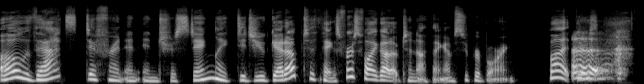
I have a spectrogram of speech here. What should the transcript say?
oh, that's different and interesting. Like, did you get up to things? First of all, I got up to nothing. I'm super boring. But there's, uh.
